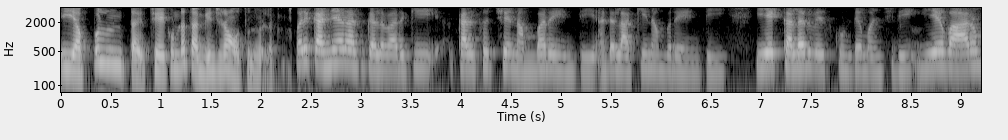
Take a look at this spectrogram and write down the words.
ఈ అప్పులను చేయకుండా తగ్గించడం అవుతుంది వీళ్ళకి. మరి కన్యారాశి గల గలవారికి కలిసి వచ్చే నంబర్ ఏంటి? అంటే లక్కీ నంబర్ ఏంటి? ఏ కలర్ వేసుకుంటే మంచిది? ఏ వారం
